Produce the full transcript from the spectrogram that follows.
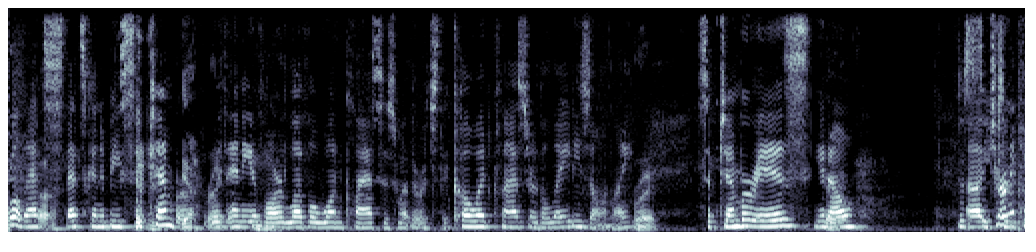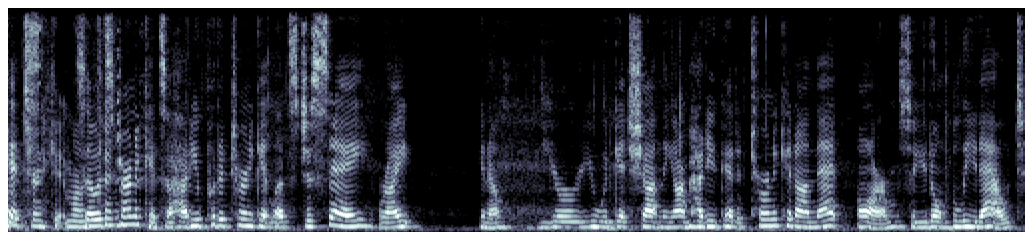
Well, that's that's going to be September Uh, yeah, right. Mm-hmm. with any of our level one classes, whether it's the co-ed class or the ladies only. Right. September is, you know, Just uh, September tourniquets. tourniquet month. So it's tourniquet. So how do you put a tourniquet? Let's just say, right? You know, you're you would get shot in the arm. How do you get a tourniquet on that arm so you don't bleed out?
